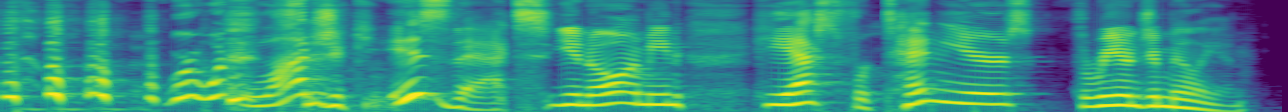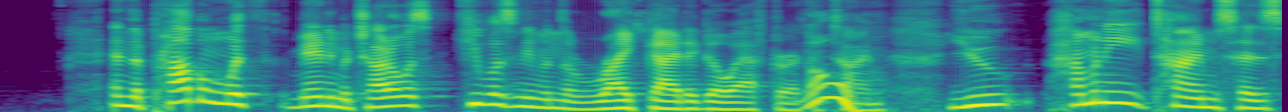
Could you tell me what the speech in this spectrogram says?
Where, what logic is that? You know, I mean, he asked for 10 years, 300 million. And the problem with Manny Machado was he wasn't even the right guy to go after at No. the time. You how many times has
